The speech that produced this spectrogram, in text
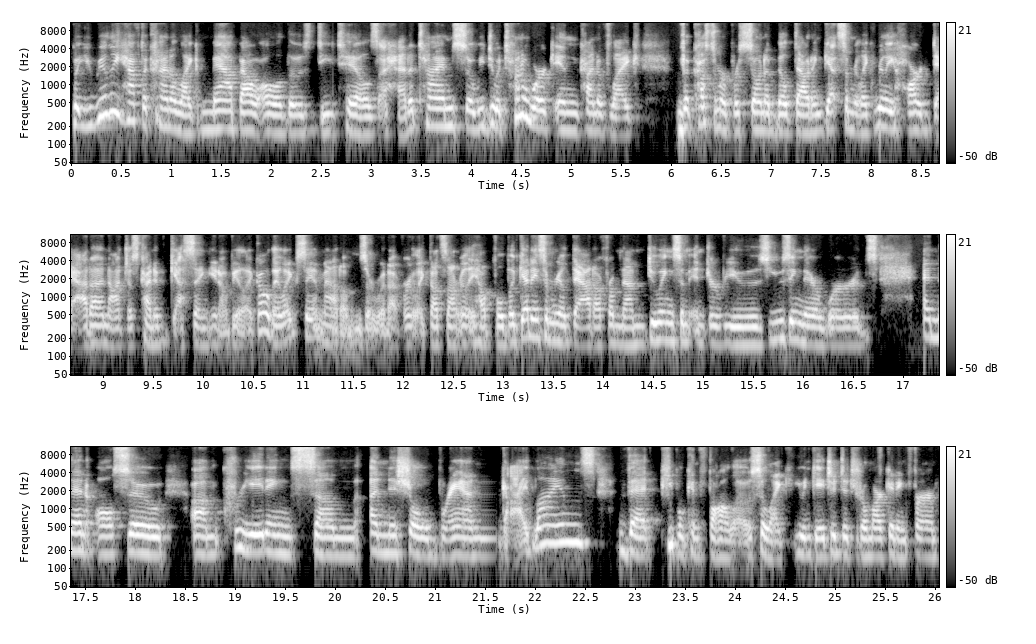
but you really have to kind of like map out all of those details ahead of time. So we do a ton of work in kind of like the customer persona built out and get some like really hard data, not just kind of guessing, you know, be like, oh, they like Sam Adams or whatever. Like that's not really helpful, but getting some real data from them, doing some interviews, using their words, and then also um, creating some initial brand guidelines that people can follow. So like you engage a digital marketing firm,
